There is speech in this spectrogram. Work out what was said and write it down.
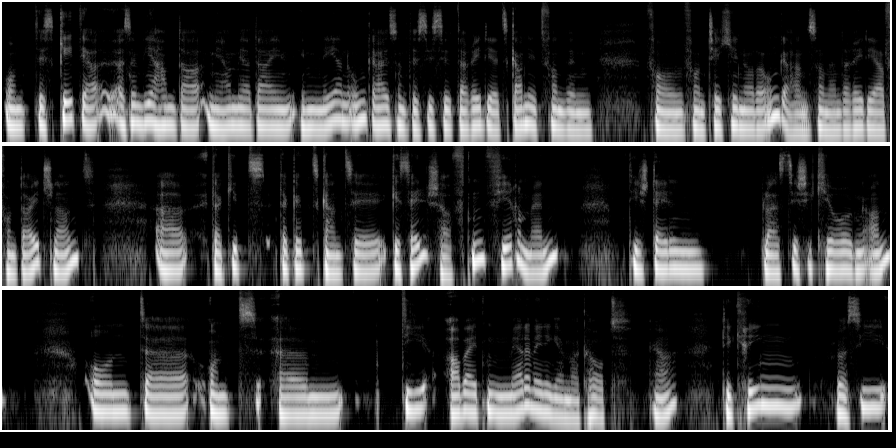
Und das geht ja, also wir haben da, wir haben ja da im, im näheren Umkreis, und das ist, da rede ich jetzt gar nicht von, den, von, von Tschechien oder Ungarn, sondern da rede ich ja von Deutschland. Äh, da gibt es da gibt's ganze Gesellschaften, Firmen, die stellen plastische Chirurgen an und, äh, und ähm, die arbeiten mehr oder weniger im Akkord. Ja? Die kriegen was sie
